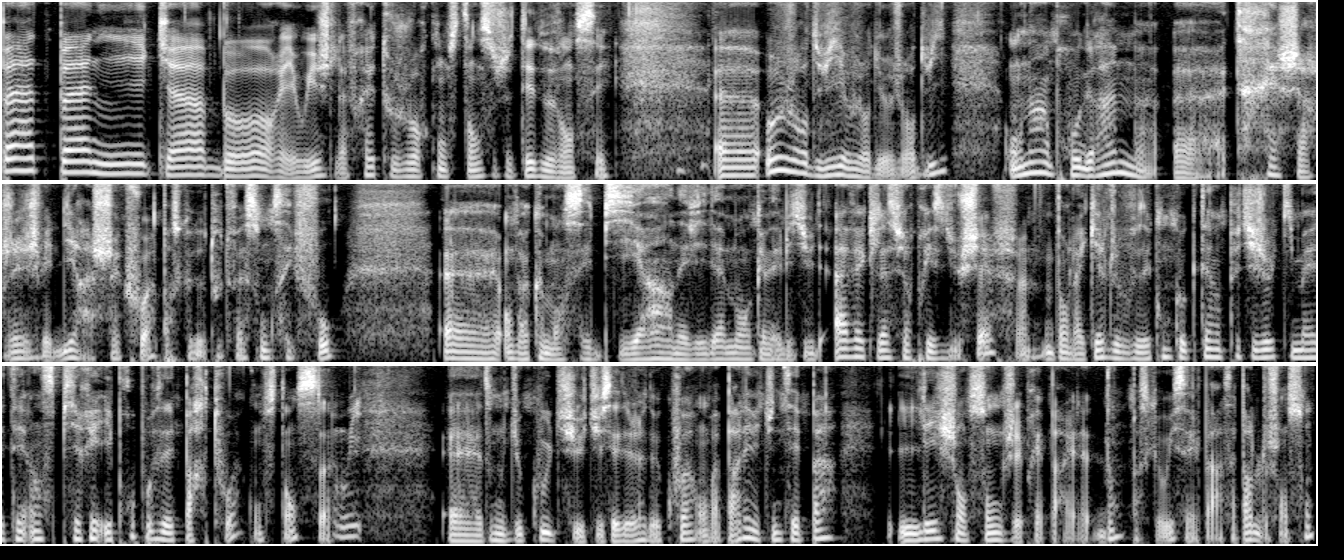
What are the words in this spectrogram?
Pas de panique à bord. Et oui, je la ferai toujours, Constance, je t'ai devancé. Euh, aujourd'hui, aujourd'hui, aujourd'hui, on a un programme euh, très chargé, je vais le dire à chaque fois, parce que de toute façon, c'est faux. Euh, on va commencer bien évidemment comme d'habitude avec la surprise du chef, dans laquelle je vous ai concocté un petit jeu qui m'a été inspiré et proposé par toi, Constance. Oui. Euh, donc du coup, tu, sais déjà de quoi on va parler, mais tu ne sais pas les chansons que j'ai préparées là-dedans, parce que oui, ça, ça, parle de chansons.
